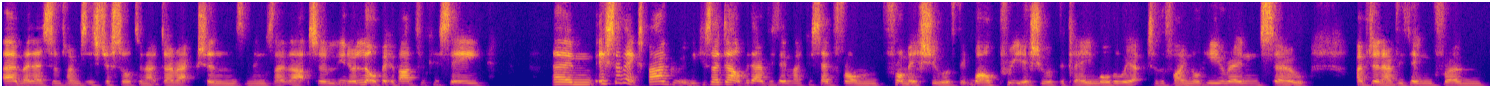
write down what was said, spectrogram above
um, and then sometimes it's just sorting out directions and things like that. So you know, a little bit of advocacy. Um, it's a mixed bag really because I dealt with everything, like I said, from from issue of the well pre-issue of the claim all the way up to the final hearing. So I've done everything from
